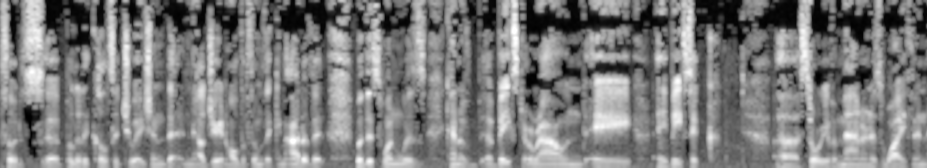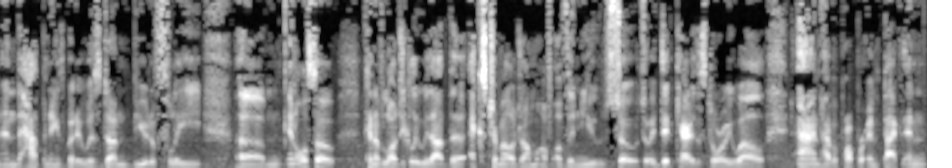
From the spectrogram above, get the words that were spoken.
sort of, uh, political situation that in Algeria and all the films that came out of it. But this one was kind of uh, based around a a basic uh, story of a man and his wife and, and the happenings, but it was done beautifully um, and also kind of logically without the extra melodrama of, of the news. So so it did carry the story well and have a proper impact. And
